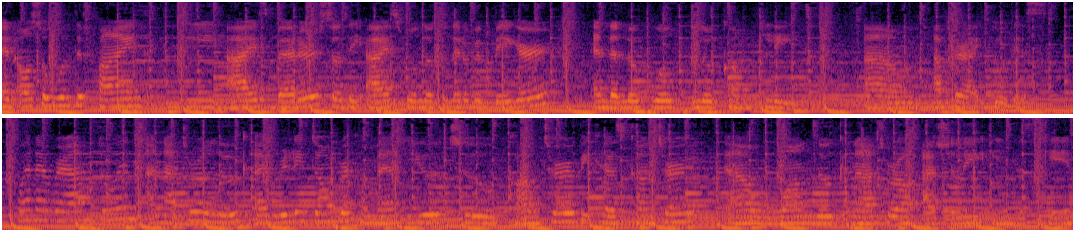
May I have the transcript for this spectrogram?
and also will define the eyes better so the eyes will look a little bit bigger and the look will look complete um, after I do this. Whenever I'm doing a natural look, I really don't recommend you to contour because contour uh, won't look natural actually in the skin.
